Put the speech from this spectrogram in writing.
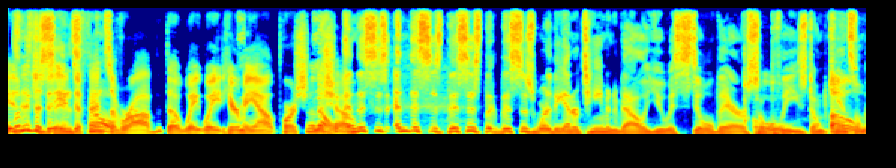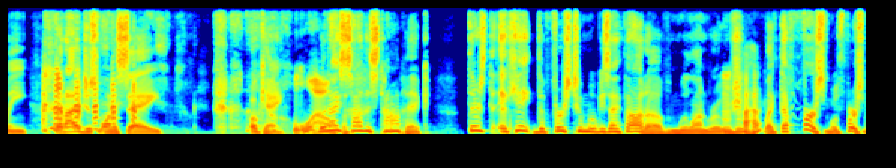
is this just the, say in this. defense No. of Rob the wait wait hear me out portion of no, the show? and this is and this is this is the this is where the entertainment value is still there. So Oh. please don't cancel Oh. me. But I just want to say, okay, Wow. when I saw this topic, there's okay. The first two movies I thought of, Moulin Rouge, Uh-huh. like the first was first,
